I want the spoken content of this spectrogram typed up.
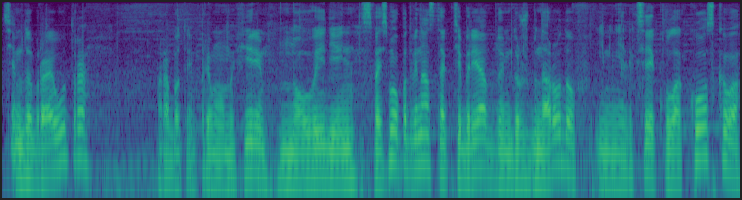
Всем доброе утро. Работаем в прямом эфире. Новый день. С 8 по 12 октября в Доме дружбы народов имени Алексея Кулаковского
